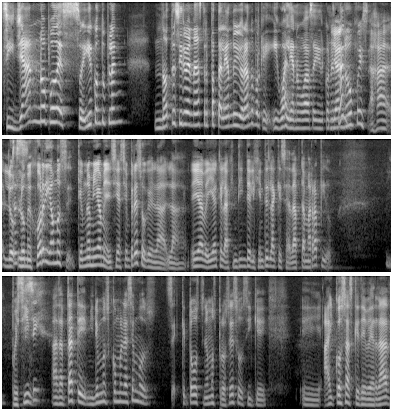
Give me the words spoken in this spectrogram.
si ya no puedes seguir con tu plan, no te sirve nada estar pataleando y llorando porque igual ya no vas a seguir con el ya no, pues, ajá. Lo, mejor, digamos, que una amiga me decía siempre eso, que la, la, ella veía que la gente inteligente es la que se adapta más rápido. Pues sí, sí. adaptate, miremos cómo le hacemos. Sé que todos tenemos procesos y que eh, hay cosas que de verdad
